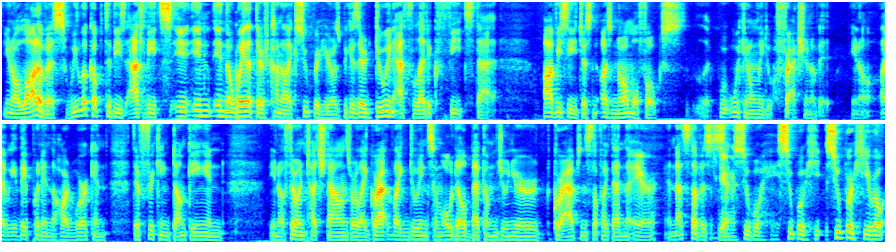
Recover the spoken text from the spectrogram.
you know, a lot of us we look up to these athletes in in, in the way that they're kind of like superheroes because they're doing athletic feats that obviously just us normal folks we, can only do a fraction of it. You know, like we, they put in the hard work and they're freaking dunking and you know throwing touchdowns or like grab like doing some Odell Beckham Jr. grabs and stuff like that in the air and that stuff is Yeah. like super super superhero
